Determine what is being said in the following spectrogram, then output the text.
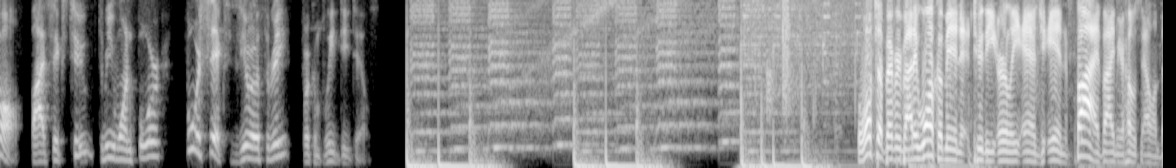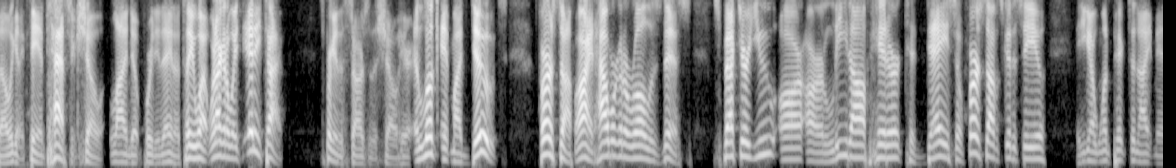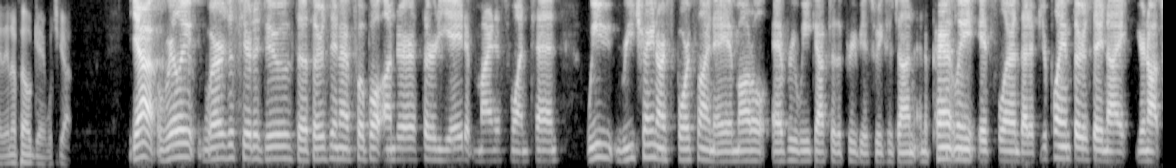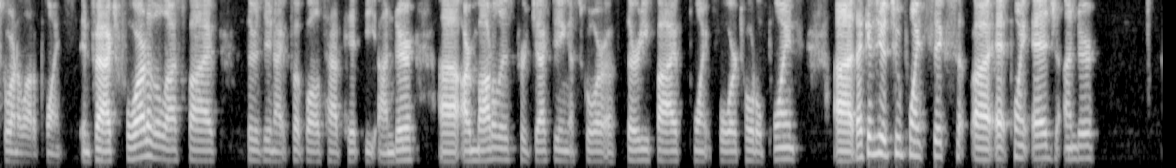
Call 562 314 4603 for complete details. What's up, everybody? Welcome in to the Early Edge in five. I'm your host, Allan Bell. We got a fantastic show lined up for you today. And I'll tell you what, we're not going to waste any time. Let's bring in the stars of the show here and look at my dudes. First off, all right, how we're going to roll is this. Spector, you are our leadoff hitter today. So, first off, it's good to see you. And you got one pick tonight, man, the NFL game. What you got? Yeah, really, we're just here to do the Thursday night football under 38 at minus 110 we retrain our sports Sportsline AA model every week after the previous weeks are done. And apparently, it's learned that if you're playing Thursday night, you're not scoring a lot of points. In fact, four out of the last five Thursday night footballs have hit the under. Uh, our model is projecting a score of 35.4 total points. Uh, that gives you a 2.6 uh, at point edge under.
